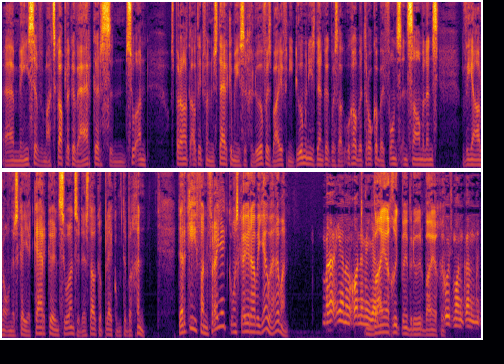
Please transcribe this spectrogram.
uh mense, maatskaplike werkers en so aan. Ons praat altyd van hoe sterk mense geloof is. Baie van die dominees dink ek was dalk ook al betrokke by fondsinsamelings via hulle onderskeie kerke en so aan. So dis dalk 'n plek om te begin. Dirkie van Vryheid, kom ons kuier daar by jou, hallo man. Maar ja, nou gaan ja. Baie goed my broer, baie goed. Goed man kan.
